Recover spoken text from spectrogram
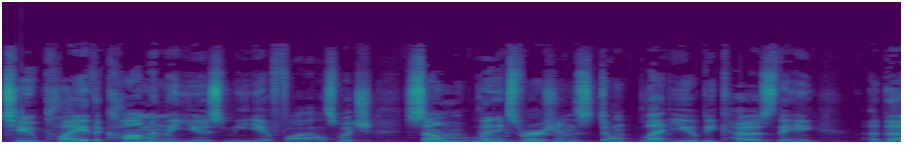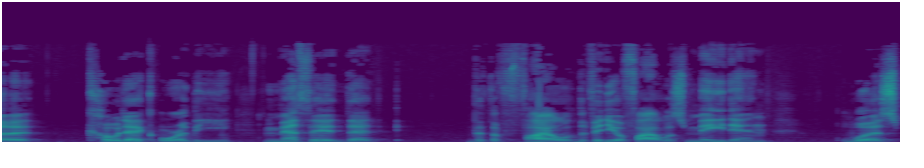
to play the commonly used media files, which some Linux versions don't let you because the the codec or the method that that the file the video file was made in was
